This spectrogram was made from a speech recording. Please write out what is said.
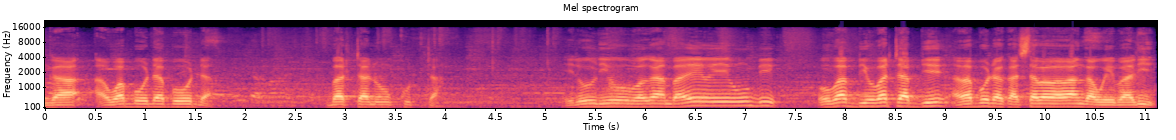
nga awa boda boda batta n'okutta. Era oliwo bagamba mumbi obabbye oba tabbye ababoda kasita bababa nga weebali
